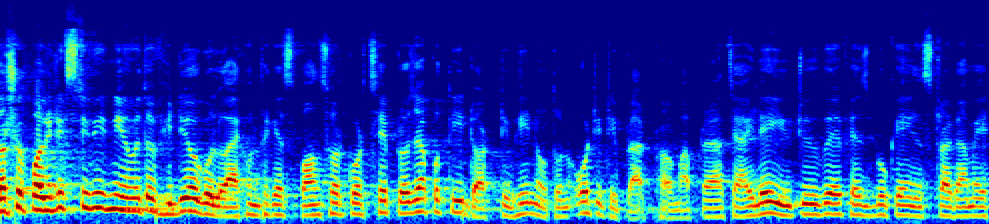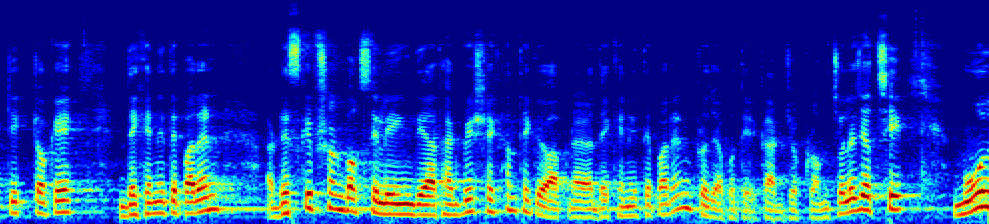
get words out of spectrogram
দর্শক পলিটিক্স টিভির নিয়মিত ভিডিওগুলো এখন থেকে স্পন্সর করছে প্রজাপতি ডট টিভি, নতুন ওটিটি প্ল্যাটফর্ম আপনারা চাইলে ইউটিউবে ফেসবুকে ইনস্টাগ্রামে টিকটকে দেখে নিতে পারেন। ডিসক্রিপশন বক্সে লিঙ্ক দেওয়া থাকবে, সেখান থেকেও আপনারা দেখে নিতে পারেন প্রজাপতির কার্যক্রম। চলে যাচ্ছি মূল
